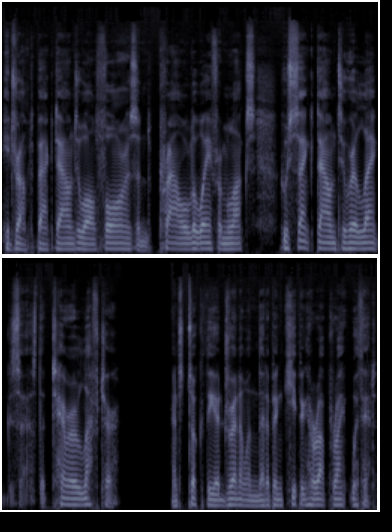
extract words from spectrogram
He dropped back down to all fours and prowled away from Lux, who sank down to her legs as the terror left her, and took the adrenaline that had been keeping her upright with it.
